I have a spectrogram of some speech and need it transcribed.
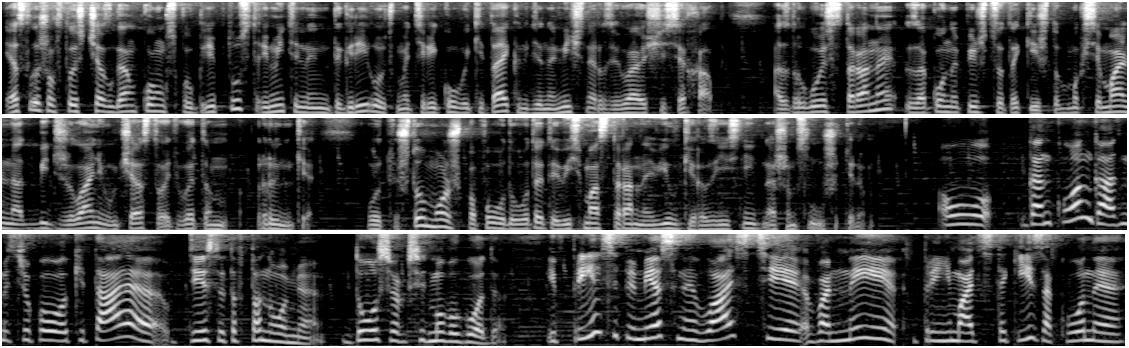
Я слышал, что сейчас гонконгскую крипту стремительно интегрируют в материковый Китай как динамично развивающийся хаб. А с другой стороны, законы пишутся такие, чтобы максимально отбить желание участвовать в этом рынке. Вот что можешь по поводу вот этой весьма странной вилки разъяснить нашим слушателям? У Гонконга от материкового Китая действует автономия до 1947 года. И, в принципе, местные власти вольны принимать такие законы,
